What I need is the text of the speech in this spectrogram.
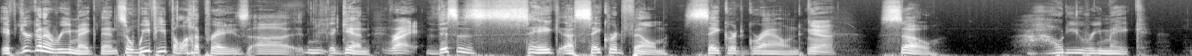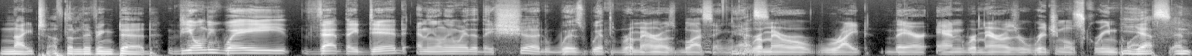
if you're going to remake, then so we've heaped a lot of praise. Uh, again, Right. this is sac- a sacred film, sacred ground. Yeah. So, how do you remake Night of the Living Dead? The only way that they did, and the only way that they should, was with Romero's blessing and Yes. Romero right there, and Romero's original screenplay. Yes, and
